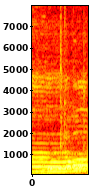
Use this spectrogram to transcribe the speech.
estaré.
